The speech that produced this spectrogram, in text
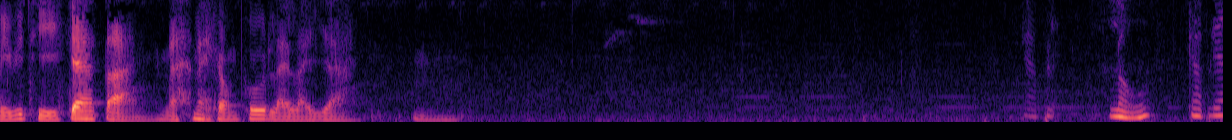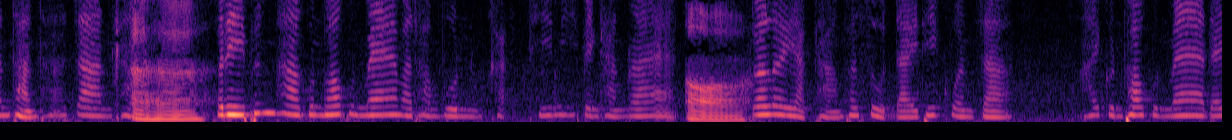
มีวิธีแก้ต่างนะในคำพูดหลาย ๆ อย่างอืมกับโหลกับเรียนถามท่านอาจารย์ค่ะอ่าฮะพอดีเพิ่งพาคุณพ่อคุณแม่มาทำบุญค่ะที่นี่เป็นครั้งแรกอ๋อก็เลยอยากถามพระสูตรใดที่ควรจะให้คุณพ่อคุณแม่ได้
